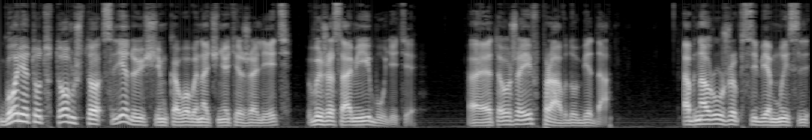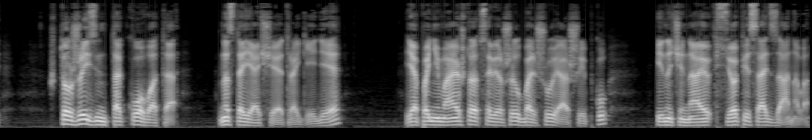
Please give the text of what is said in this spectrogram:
Горе тут в том, что следующим, кого вы начнете жалеть, вы же сами и будете. А это уже и вправду беда. Обнаружив в себе мысль, что жизнь такого-то — настоящая трагедия, я понимаю, что совершил большую ошибку и начинаю все писать заново.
